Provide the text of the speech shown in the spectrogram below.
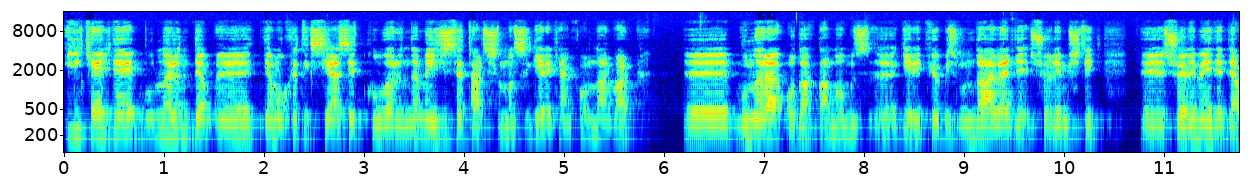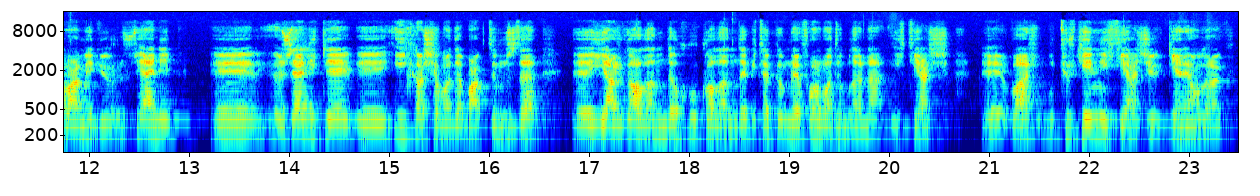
ilk elde bunların e, demokratik siyaset kulvarında mecliste tartışılması gereken konular var. E, bunlara odaklanmamız e, gerekiyor. Biz bunu daha evvel de söylemiştik. E, söylemeye de devam ediyoruz. Yani e, özellikle ilk aşamada baktığımızda yargı alanında, hukuk alanında bir takım reform adımlarına ihtiyaç var. Bu Türkiye'nin ihtiyacı genel olarak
